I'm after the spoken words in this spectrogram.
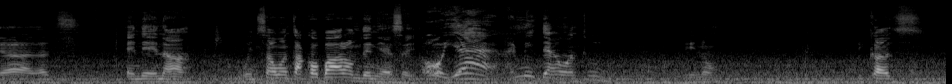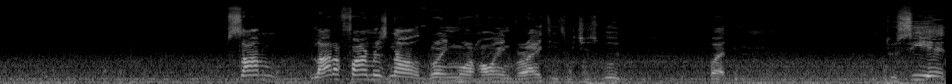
Yeah, that's And then uh, when someone talk about them, then I say, oh yeah, I made that one too, you know, because some a lot of farmers now growing more Hawaiian varieties, which is good. but to see it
